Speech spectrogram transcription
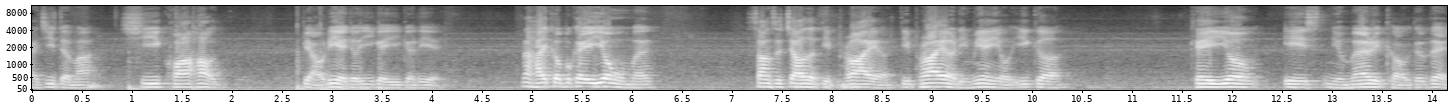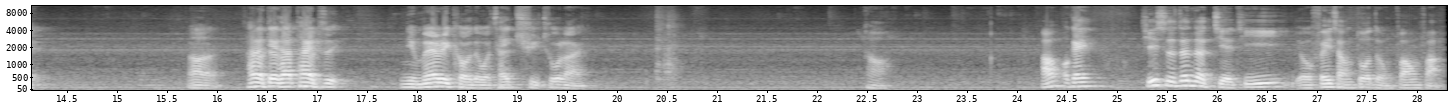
还记得吗？C 括号表列就一个一个列。那还可不可以用我们上次教的 deployer？deployer 里面有一个可以用 is numerical，对不对？啊，它的 data type 是 numerical 的，我才取出来。好，好，OK。其实真的解题有非常多种方法，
